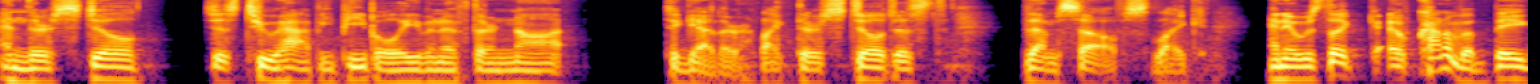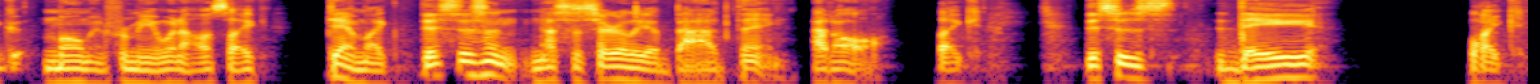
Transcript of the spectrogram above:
and they're still just two happy people, even if they're not together. Like they're still just themselves like and it was like a, kind of a big moment for me when i was like damn like this isn't necessarily a bad thing at all. Like this is they like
